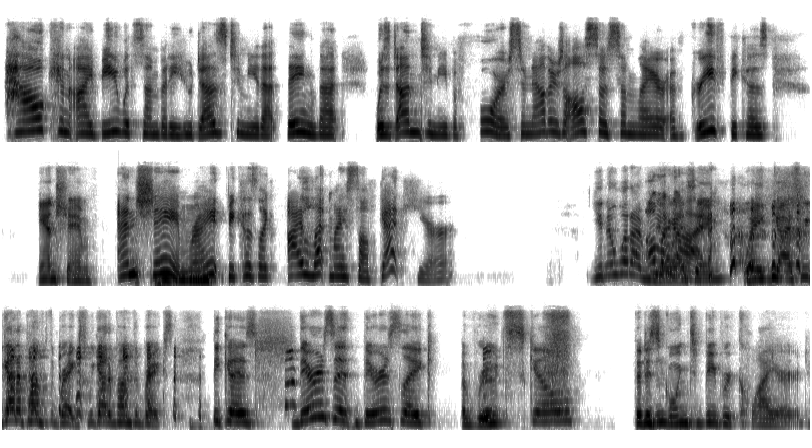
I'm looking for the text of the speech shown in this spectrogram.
how can I be with somebody who does to me that thing that was done to me before? So now there's also some layer of grief because and shame. And shame, mm-hmm. right? Because like I let myself get here. You know what I'm oh realizing? Wait, guys, we got to pump the brakes. We got to pump the brakes because there's a there's like a root skill that is mm-hmm. going to be required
